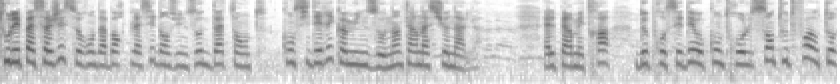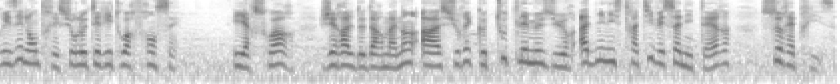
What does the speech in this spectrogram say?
Tous les passagers seront d'abord placés dans une zone d'attente, considérée comme une zone internationale. Elle permettra de procéder au contrôle sans toutefois autoriser l'entrée sur le territoire français. Hier soir, Gérald Darmanin a assuré que toutes les mesures administratives et sanitaires seraient prises.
